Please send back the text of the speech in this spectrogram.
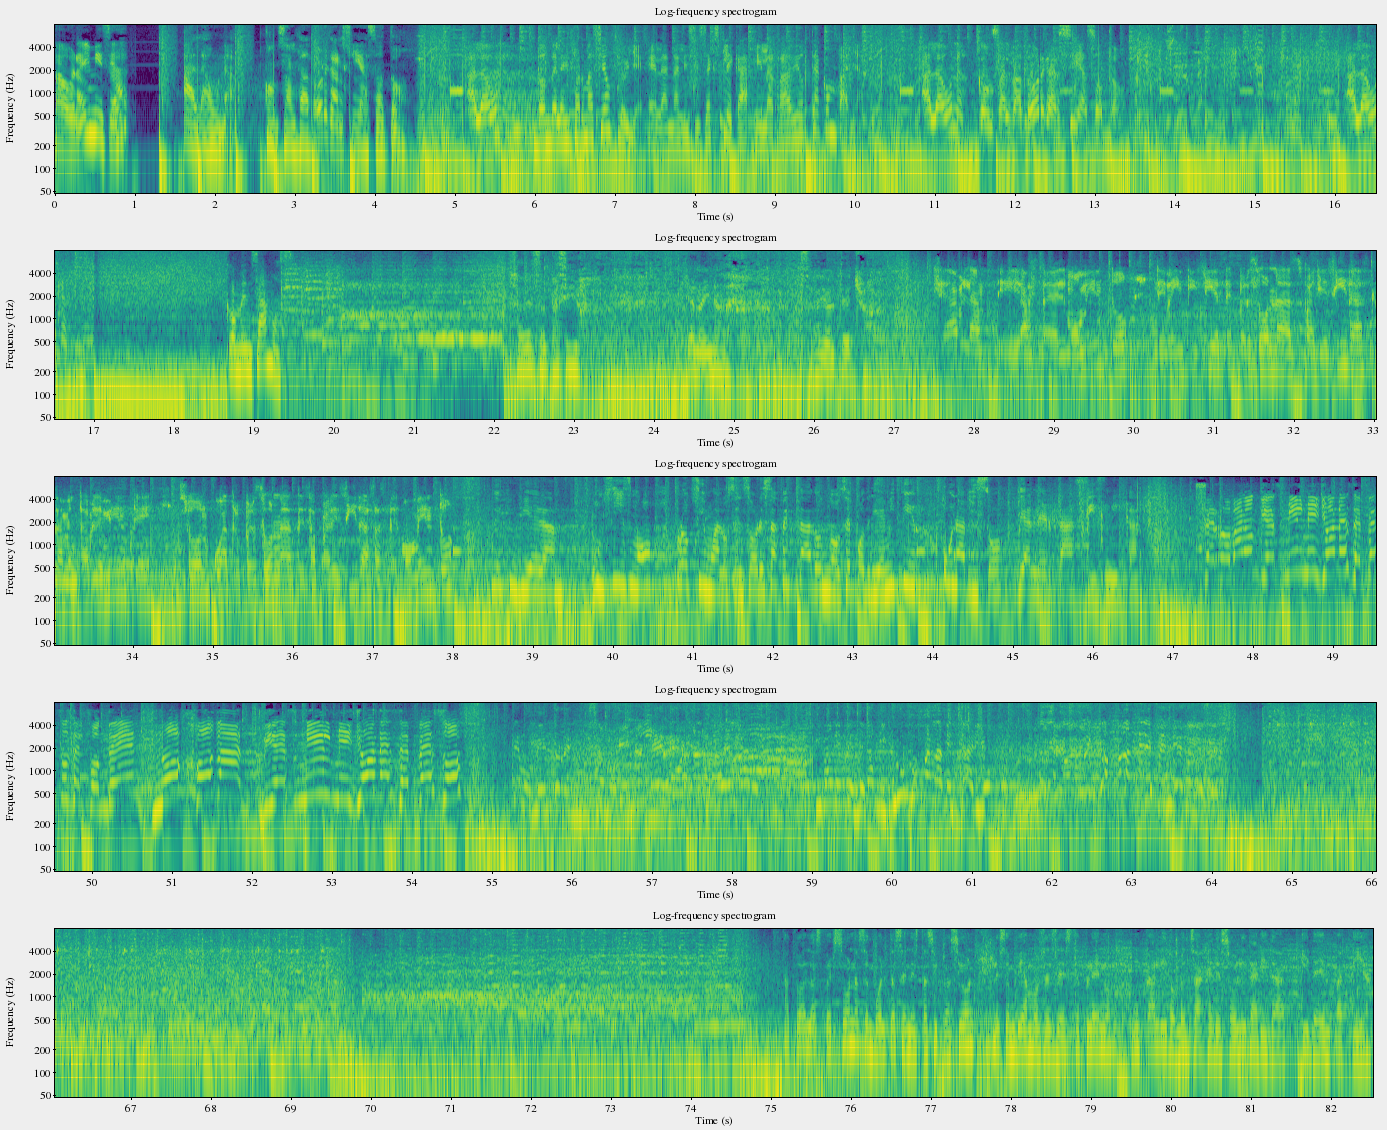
Ahora inicia A la Una con Salvador García Soto. A la Una. Donde la información fluye, el análisis se explica y la radio te acompaña. A la Una con Salvador García Soto. A la Una. Comenzamos. Sales al pasillo. Ya no hay nada. Se cayó el techo. Habla eh, hasta el momento de 27 personas fallecidas, lamentablemente. Son cuatro personas desaparecidas hasta el momento. De que hubiera un sismo próximo a los sensores afectados, no se podría emitir un aviso de alerta sísmica. Se robaron 10 mil millones de pesos del Fonden. ¡No jodan! ¡10 mil millones de pesos! En este momento renuncio a Morena. Parlamentario. No soy capaz de. A todas las personas envueltas en esta situación les enviamos desde este pleno un cálido mensaje de solidaridad y de empatía.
